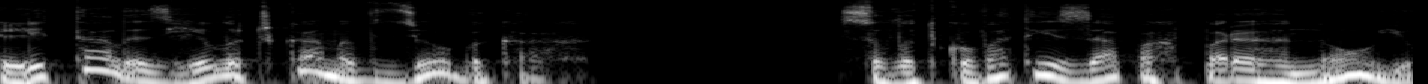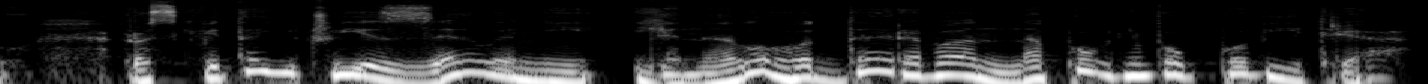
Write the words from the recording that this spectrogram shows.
літали з гілочками в дзьобиках. Солодкуватий запах перегною, розквітаючої зелені і гнилого дерева наповнював повітря.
